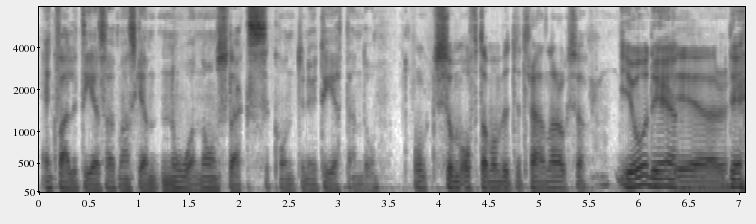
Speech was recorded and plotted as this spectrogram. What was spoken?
en kvalitet så att man ska nå någon slags kontinuitet ändå. Och som ofta man byter tränare också. Jo, det, det, är... Det,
